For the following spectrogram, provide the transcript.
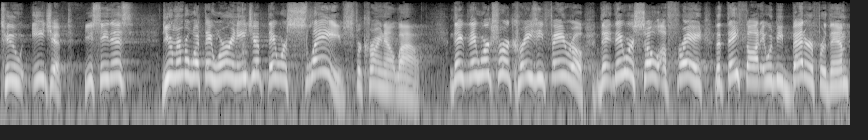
to Egypt. You see this? Do you remember what they were in Egypt? They were slaves for crying out loud. They, they worked for a crazy Pharaoh. They, they were so afraid that they thought it would be better for them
